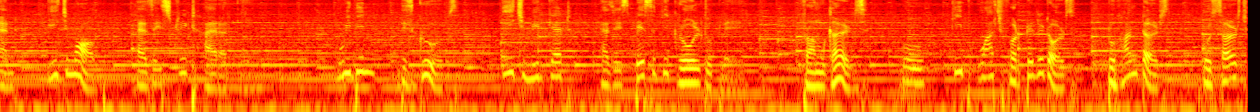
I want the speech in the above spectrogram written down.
and each mob has a strict hierarchy. Within these groups, each meerkat has a specific role to play. From guards who keep watch for predators to hunters who search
